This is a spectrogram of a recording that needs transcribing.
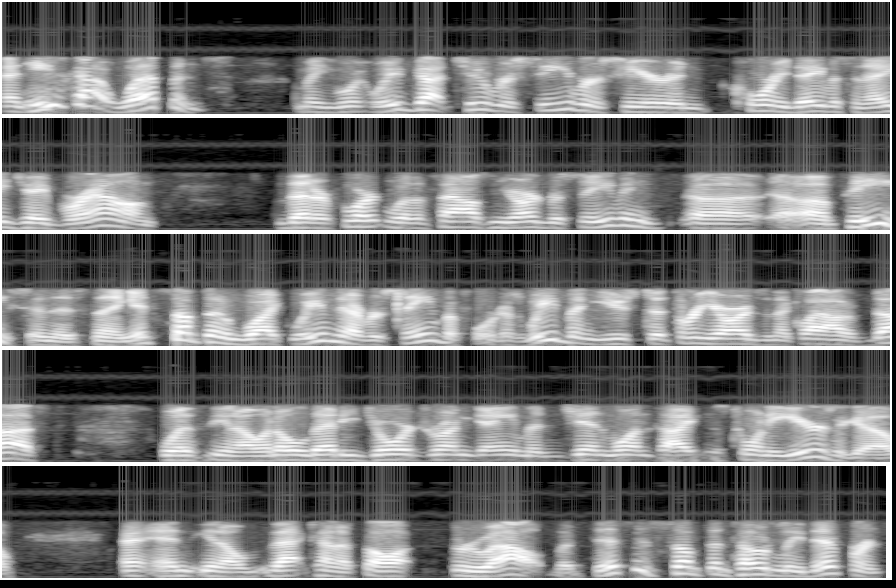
and he's got weapons. I mean, we- we've got two receivers here in Corey Davis and A.J. Brown that are flirting with a thousand yard receiving uh, piece in this thing. It's something like we've never seen before because we've been used to three yards in a cloud of dust with you know an old Eddie George run game and Gen One Titans 20 years ago, and, and you know that kind of thought throughout. But this is something totally different,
